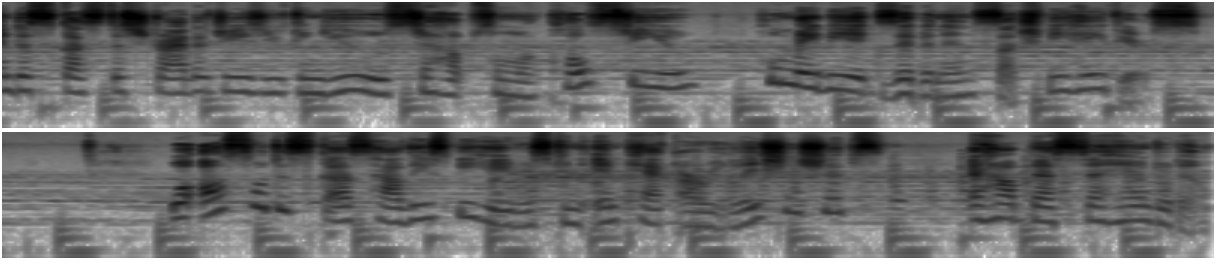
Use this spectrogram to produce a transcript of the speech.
and discuss the strategies you can use to help someone close to you who may be exhibiting such behaviors. We'll also discuss how these behaviors can impact our relationships and how best to handle them.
